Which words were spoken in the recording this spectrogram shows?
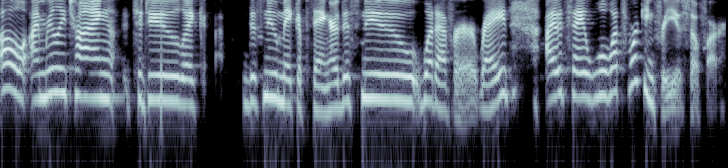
Oh, I'm really trying to do like this new makeup thing or this new whatever, right? I would say, Well, what's working for you so far?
